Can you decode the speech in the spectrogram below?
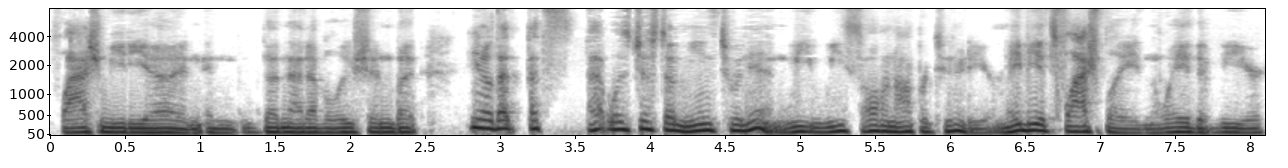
flash media and, and done that evolution. But you know that that's that was just a means to an end. We we saw an opportunity or maybe it's flashblade in the way that we are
